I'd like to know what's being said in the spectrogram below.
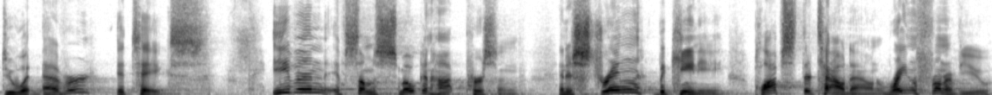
Do whatever it takes, even if some smoking hot person in a string bikini plops their towel down right in front of you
